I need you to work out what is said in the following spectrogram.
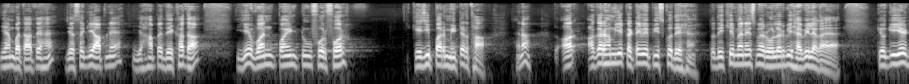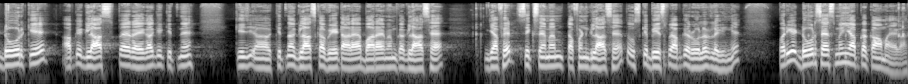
ये हम बताते हैं। जैसे कि आपने यहाँ पे देखा था, ये 1.244 केजी पर मीटर था, है ना? तो और अगर हम ये कटे हुए पीस को देखें तो देखिए मैंने इसमें रोलर भी हैवी लगाया है, क्योंकि ये डोर के आपके ग्लास पर रहेगा कि कितने के कितना ग्लास का वेट आ रहा है, बारह एम का ग्लास है। या फिर six M M toughen glass है तो उसके बेस पे आपके रोलर लगेंगे। पर ये डोर सेस में ही आपका काम आएगा,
